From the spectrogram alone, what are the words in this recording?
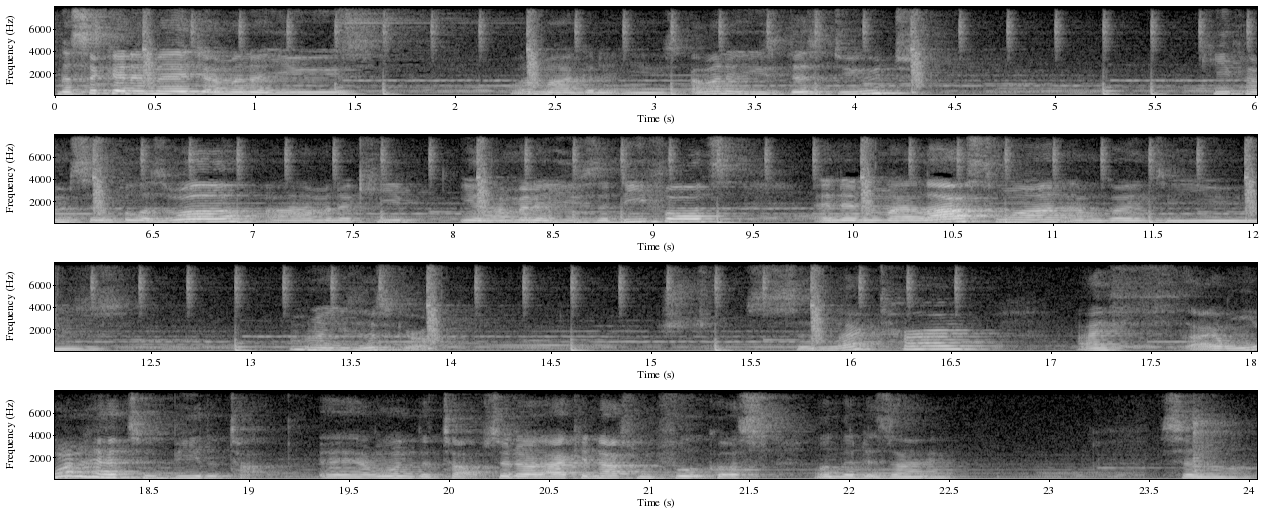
The second image I'm gonna use what am I gonna use? I'm gonna use this dude. Keep him simple as well. I'm gonna keep you know I'm gonna use the defaults. And then my last one, I'm going to use, I'm gonna use this girl. Select her. I, I want her to be the top. Eh, I want the top so that I can have some focus on the design. So,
